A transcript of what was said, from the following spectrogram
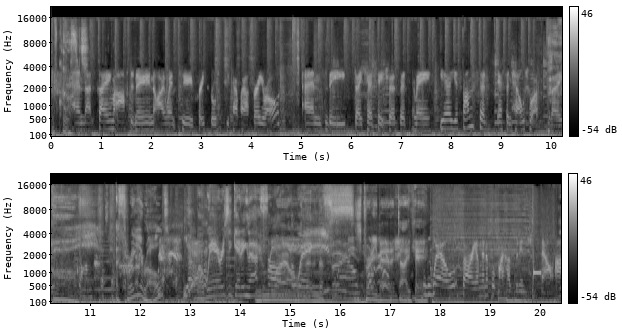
Of course. And that same afternoon, I went to preschool to pick up our three year old. And the daycare teacher said to me, Yeah, your son said F and hell to us today. Oh. A three-year-old. yeah. Well, where is he getting that from, Wow, the, the Louise? food is pretty bad at daycare. Well, sorry, I'm going to put my husband in now. Um,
